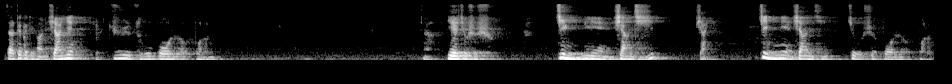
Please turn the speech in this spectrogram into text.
在这个地方的相应具足般若波罗蜜。啊，也就是说，净念相继相应。净念相继，就是般若波罗蜜。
